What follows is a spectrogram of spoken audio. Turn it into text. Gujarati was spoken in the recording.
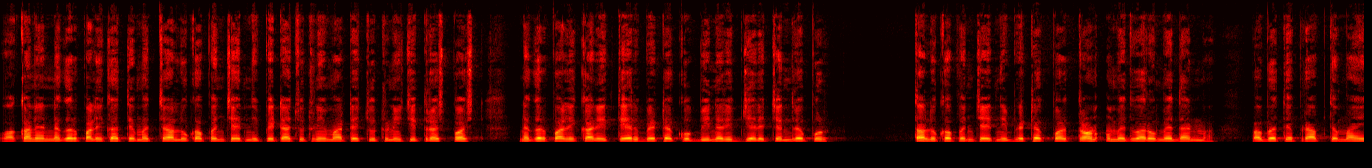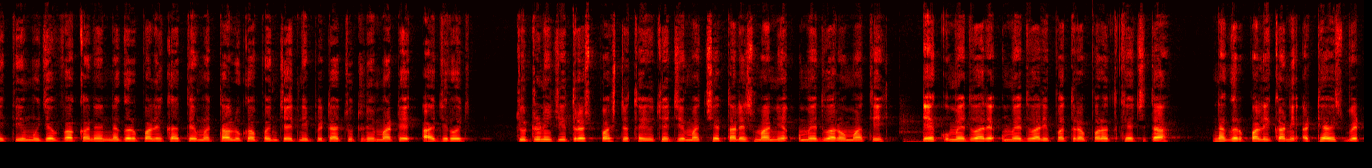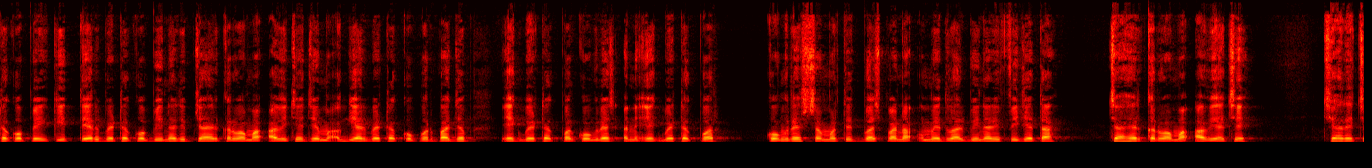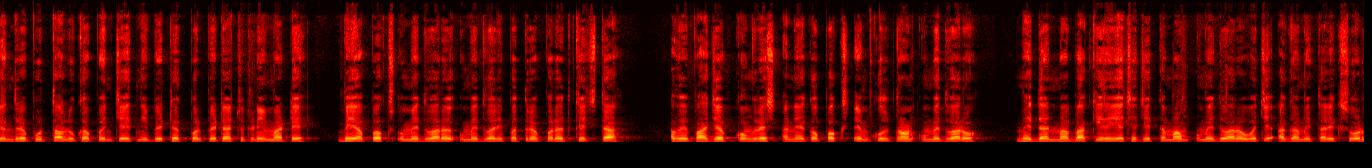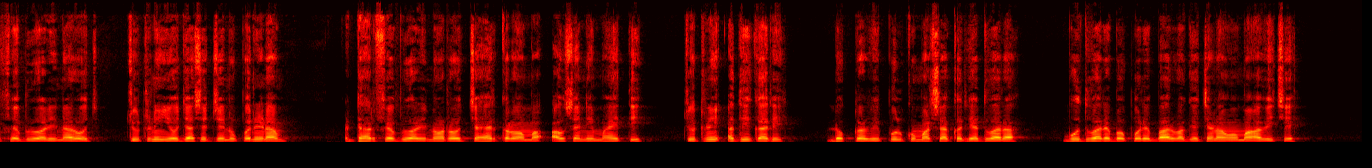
વાંકાનેર નગરપાલિકા તેમજ તાલુકા પંચાયતની પેટાચૂંટણી માટે ચૂંટણી ચિત્ર સ્પષ્ટ. નગરપાલિકાની તેર બેઠકો બિનરીફ જ્યારે ચંદ્રપુર તાલુકા પંચાયતની બેઠક પર ત્રણ ઉમેદવારો મેદાનમાં. બાબતે પ્રાપ્ત માહિતી મુજબ વાંકાનેર નગરપાલિકા તેમજ તાલુકા પંચાયતની પેટાચૂંટણી માટે આજરોજ ચૂંટણી ચિત્ર સ્પષ્ટ થયું છે, જેમાં છેતાલીસ માન્ય ઉમેદવારોમાંથી એક ઉમેદવારે ઉમેદવારી પત્ર પરત ખેંચતા નગરપાલિકાની અઠ્યાવીસ બેઠકો પૈકી તેર બેઠકો બિનહરીફ જાહેર કરવામાં આવી છે, જેમાં અગિયાર બેઠકો પર ભાજપ, એક બેઠક પર કોંગ્રેસ અને એક બેઠક પર કોંગ્રેસ સમર્થિત બસપાના ઉમેદવાર બિનહરીફ વિજેતા જાહેર કરવામાં આવ્યા છે. જ્યારે ચંદ્રપુર તાલુકા પંચાયતની બેઠક પર પેટાચૂંટણી માટે બે અપક્ષ ઉમેદવારોએ ઉમેદવારીપત્ર પરત ખેંચતા, હવે ભાજપ, કોંગ્રેસ અને એક અપક્ષ એમ કુલ ત્રણ ઉમેદવારો મેદાનમાં બાકી રહ્યા છે જે તમામ ઉમેદવારો વચ્ચે આગામી તારીખ સોળ ફેબ્રુઆરીના રોજ ચૂંટણી યોજાશે, જેનું પરિણામ અઢાર ફેબ્રુઆરીનો રોજ જાહેર કરવામાં આવશેની માહિતી ચૂંટણી અધિકારી ડૉક્ટર વિપુલ કુમાર સાકરિયા દ્વારા બુધવારે બપોરે બાર વાગે જણાવવામાં આવી છે.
